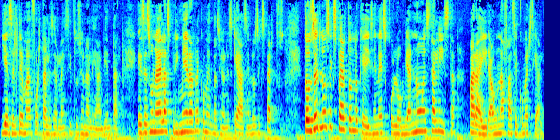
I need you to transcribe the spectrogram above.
y es el tema de fortalecer la institucionalidad ambiental. Esa es una de las primeras recomendaciones que hacen los expertos. Entonces, los expertos lo que dicen es Colombia no está lista para ir a una fase comercial.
